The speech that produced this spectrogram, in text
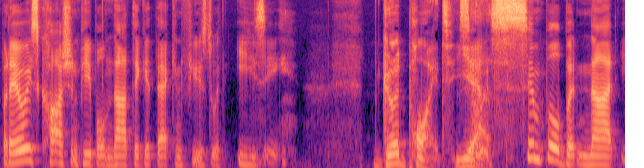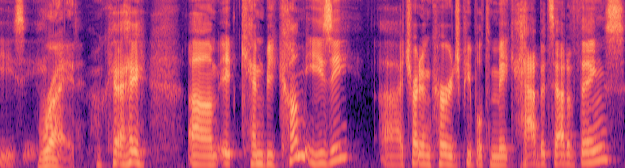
but I always caution people not to get that confused with easy. Good point. So yes. simple, but not easy. Right. Okay. Um, it can become easy. Uh, I try to encourage people to make habits out of things.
